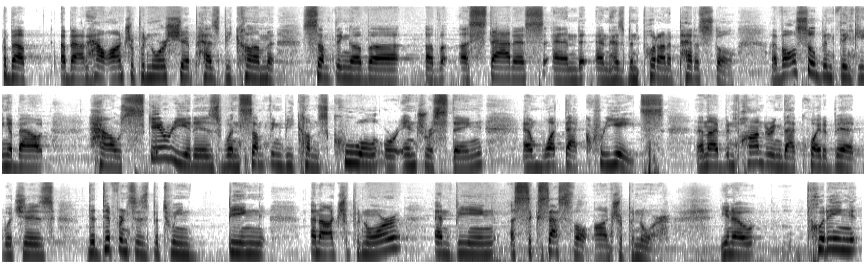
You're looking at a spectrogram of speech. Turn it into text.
about, about how entrepreneurship has become something of a, of a status and, and has been put on a pedestal. I've also been thinking about how scary it is when something becomes cool or interesting and what that creates. And I've been pondering that quite a bit, which is the differences between being an entrepreneur and being a successful entrepreneur. You know, putting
